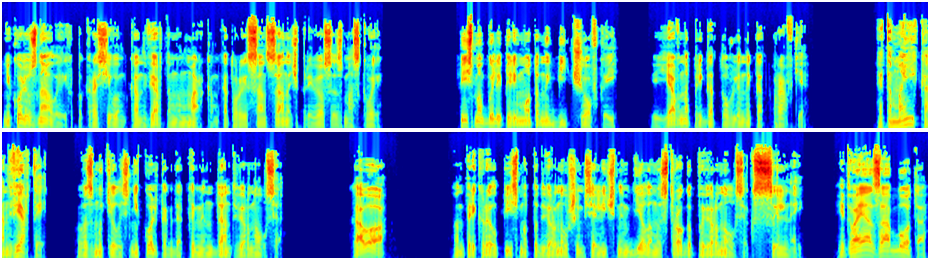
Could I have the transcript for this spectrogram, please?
Николь узнала их по красивым конвертам и маркам, которые Сан Саныч привез из Москвы. Письма были перемотаны бечевкой и явно приготовлены к отправке. «Это мои конверты!» — возмутилась Николь, когда комендант вернулся. «Кого?» Он прикрыл письма подвернувшимся личным делом и строго повернулся к ссыльной. «И твоя забота.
